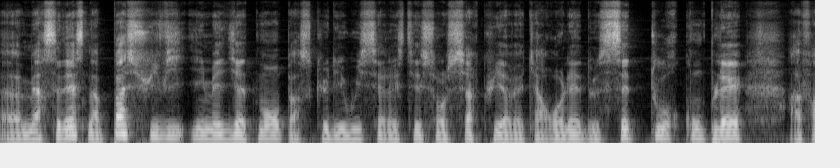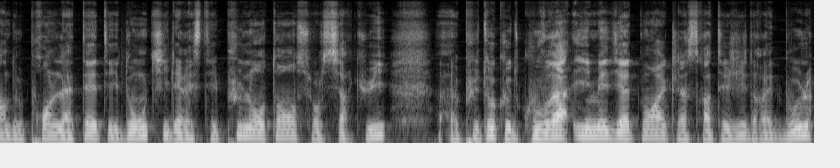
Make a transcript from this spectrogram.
Mercedes n'a pas suivi immédiatement parce que Lewis est resté sur le circuit avec un relais de 7 tours complets afin de prendre la tête et donc il est resté plus longtemps sur le circuit euh, plutôt que de couvrir immédiatement avec la stratégie de Red Bull.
